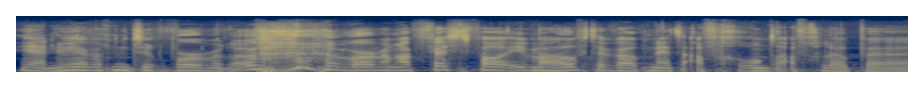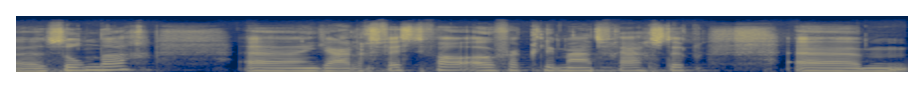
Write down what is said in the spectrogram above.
ja, nu heb ik natuurlijk Warming Up. Warming Up Festival in mijn hoofd hebben we ook net afgerond afgelopen zondag. Eh, een jaarlijks festival over klimaatvraagstuk. Ehm,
